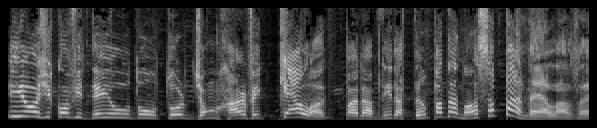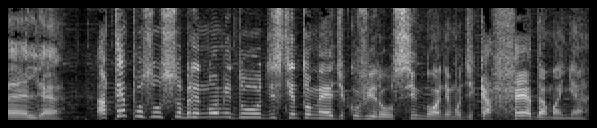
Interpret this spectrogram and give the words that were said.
E hoje convidei o Dr. John Harvey Kellogg para abrir a tampa da nossa panela velha. Há tempos, o sobrenome do distinto médico virou sinônimo de café da manhã,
